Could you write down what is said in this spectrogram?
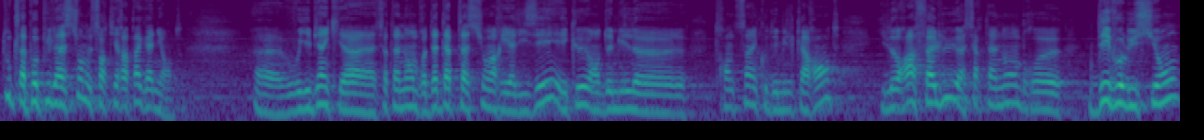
toute la population ne sortira pas gagnante. Vous voyez bien qu'il y a un certain nombre d'adaptations à réaliser et qu'en 2035 ou 2040, il aura fallu un certain nombre d'évolutions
